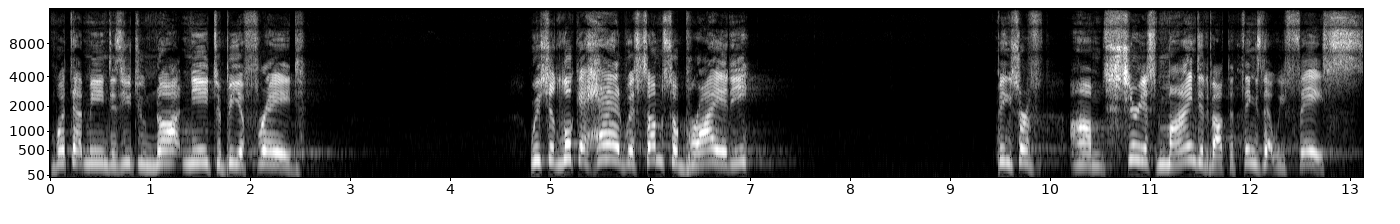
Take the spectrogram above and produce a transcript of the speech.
And what that means is you do not need to be afraid. We should look ahead with some sobriety, being sort of um, serious minded about the things that we face.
